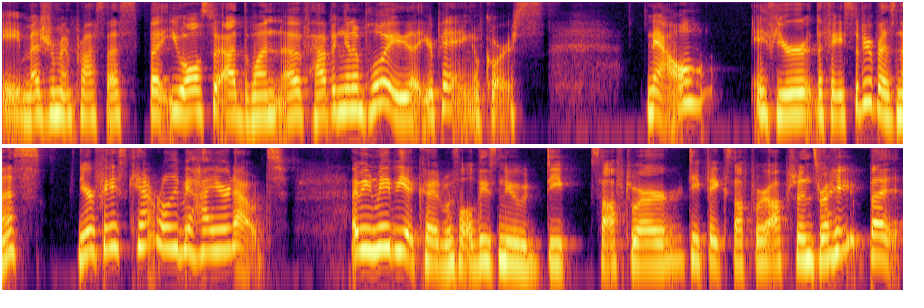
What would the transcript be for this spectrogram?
a measurement process, but you also add the one of having an employee that you're paying, of course. Now, if you're the face of your business, your face can't really be hired out. I mean, maybe it could with all these new deep software, deep fake software options, right? But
